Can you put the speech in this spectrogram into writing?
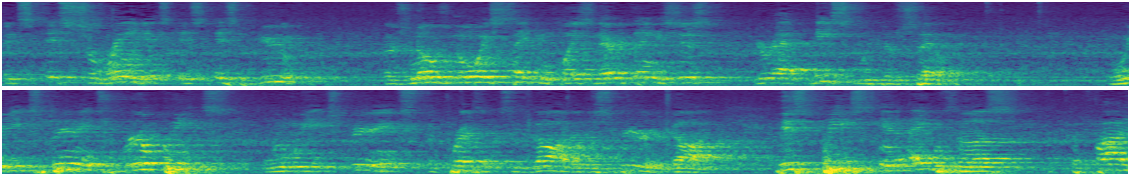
it's it's serene, it's it's it's beautiful. There's no noise taking place, and everything is just, you're at peace with yourself. We experience real peace when we experience the presence of God or the Spirit of God. His peace enables us to fight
